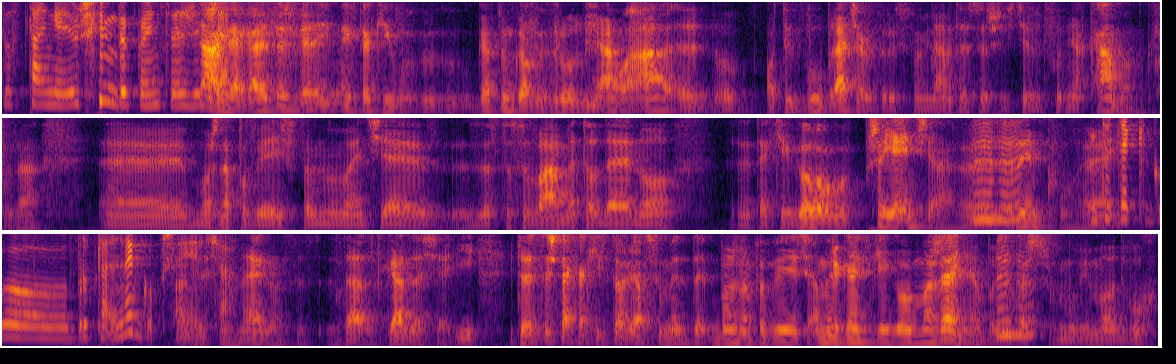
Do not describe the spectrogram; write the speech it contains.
zostanie już im do końca życia. Tak, tak, ale też wiele innych takich gatunkowych ról miał, a e, o, o tych dwóch braciach, o których wspominałem, to jest oczywiście wytwórnia Canon, która e, można powiedzieć w pewnym momencie zastosowała metodę no, e, takiego przejęcia e, rynku. e, Do takiego brutalnego przejęcia. agresywnego, zgadza się. I, I to jest też taka historia w sumie, można powiedzieć, amerykańskiego marzenia, ponieważ mówimy o dwóch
